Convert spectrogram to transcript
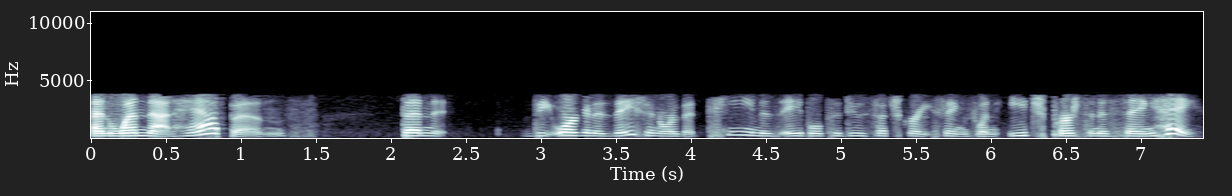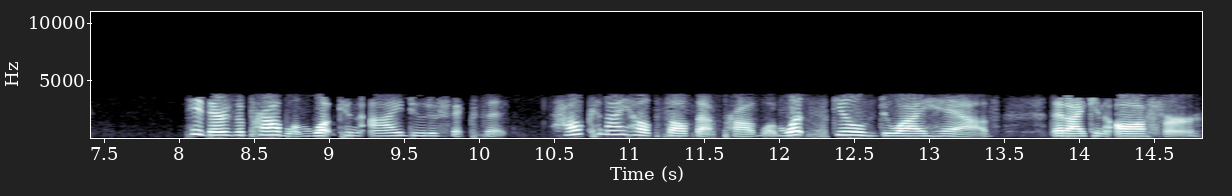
And when that happens, then the organization or the team is able to do such great things when each person is saying, hey, hey, there's a problem. What can I do to fix it? How can I help solve that problem? What skills do I have that I can offer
